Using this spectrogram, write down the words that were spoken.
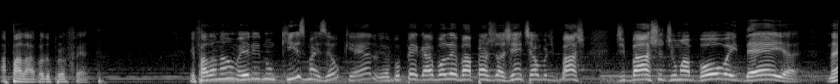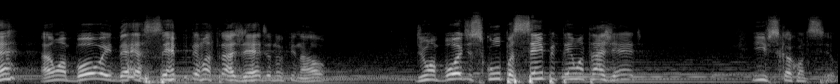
a palavra do profeta. Ele fala: Não, ele não quis, mas eu quero. Eu vou pegar, eu vou levar para ajudar a gente. É debaixo, debaixo de uma boa ideia, né? É uma boa ideia sempre tem uma tragédia no final. De uma boa desculpa sempre tem uma tragédia. Isso que aconteceu.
